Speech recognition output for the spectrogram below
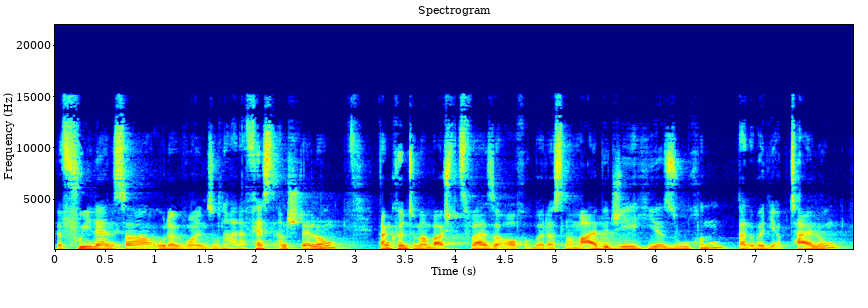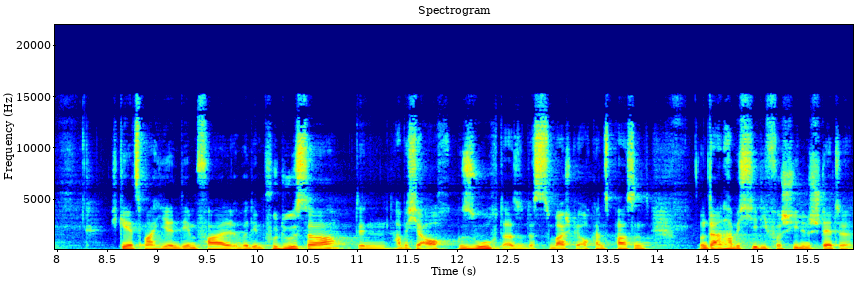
äh, Freelancer oder wir wollen suchen nach einer Festanstellung. Dann könnte man beispielsweise auch über das Normalbudget hier suchen, dann über die Abteilung ich gehe jetzt mal hier in dem Fall über den Producer, den habe ich ja auch gesucht, also das ist zum Beispiel auch ganz passend. Und dann habe ich hier die verschiedenen Städte.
